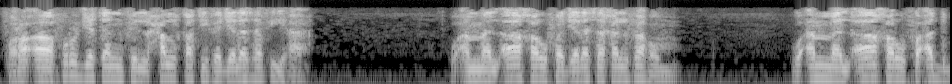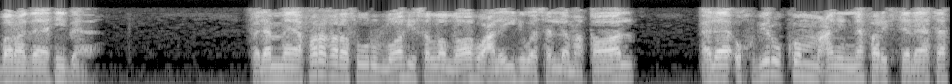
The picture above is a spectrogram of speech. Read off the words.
فرأى فرجة في الحلقة فجلس فيها. وأما الآخر فجلس خلفهم وأما الآخر فأدبر ذاهبا. فلما فرغ رسول الله صلى الله عليه وسلم قال ألا أخبركم عن النفر الثلاثة؟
